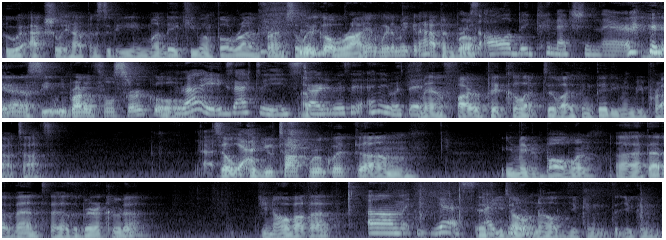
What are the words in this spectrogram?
who actually happens to be Monday Q Info Ryan French so way to go Ryan way to make it happen bro There's all a big connection there. yeah see we brought it full circle right, exactly. Started with it, ended with it. Man, Fire Pit Collective, I think they'd even be proud, Tots. Uh, So, yeah. can you talk real quick? Um, you know, maybe Baldwin uh, at that event, the the Barracuda. Do you know about that? Um, yes, If I you do. not know, you can you can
